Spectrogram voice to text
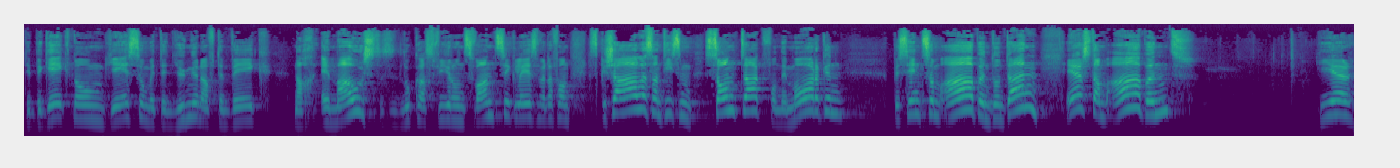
Die Begegnung Jesu mit den Jüngern auf dem Weg nach Emmaus, das ist Lukas 24, lesen wir davon. Das geschah alles an diesem Sonntag, von dem Morgen bis hin zum Abend. Und dann, erst am Abend, hier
